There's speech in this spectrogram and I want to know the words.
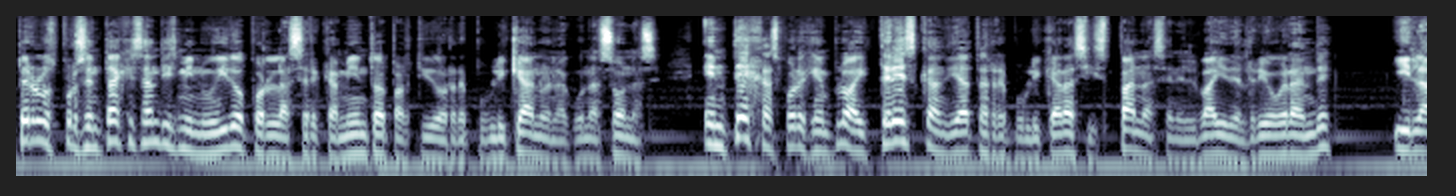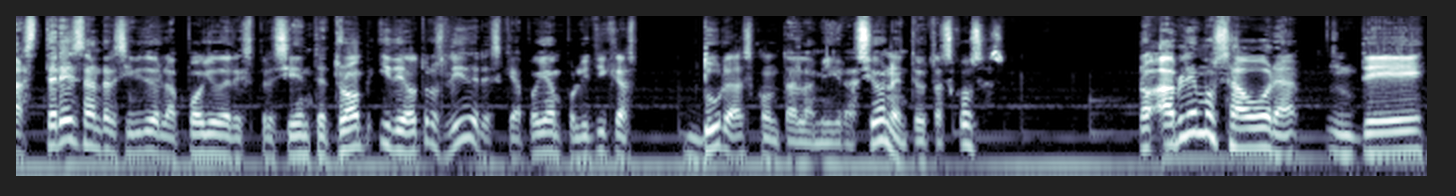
pero los porcentajes han disminuido por el acercamiento al Partido Republicano en algunas zonas. En Texas, por ejemplo, hay tres candidatas republicanas hispanas en el Valle del Río Grande y las tres han recibido el apoyo del expresidente Trump y de otros líderes que apoyan políticas duras contra la migración, entre otras cosas. No, hablemos ahora de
